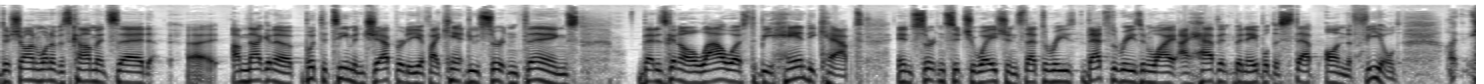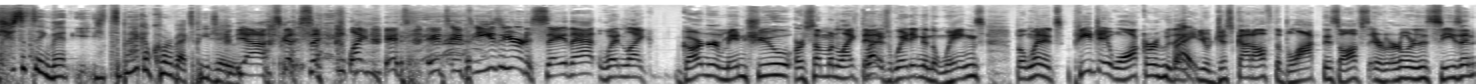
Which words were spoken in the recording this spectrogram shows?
Deshaun, one of his comments said, uh, I'm not going to put the team in jeopardy if I can't do certain things that is going to allow us to be handicapped in certain situations. That the reason, that's the reason why I haven't been able to step on the field. Like, here's the thing, man. The backup quarterback's PJ. Yeah, I was going to say, like, it's it's it's easier to say that when like Gardner Minshew or someone like that right. is waiting in the wings. But when it's PJ Walker, who they right. you know, just got off the block this off or er, earlier this season,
